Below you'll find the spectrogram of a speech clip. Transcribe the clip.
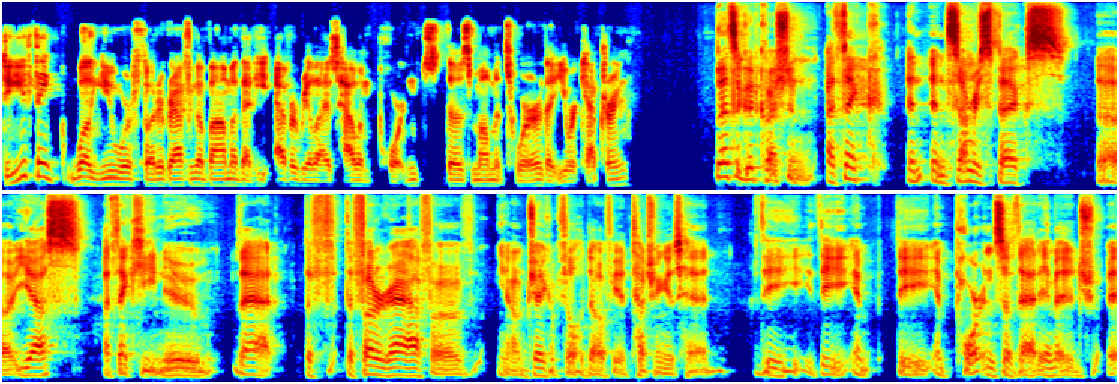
Do you think while you were photographing Obama that he ever realized how important those moments were that you were capturing? That's a good question. I think in, in some respects, uh, yes. I think he knew that the the photograph of you know Jacob Philadelphia touching his head, the the the importance of that image eh,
